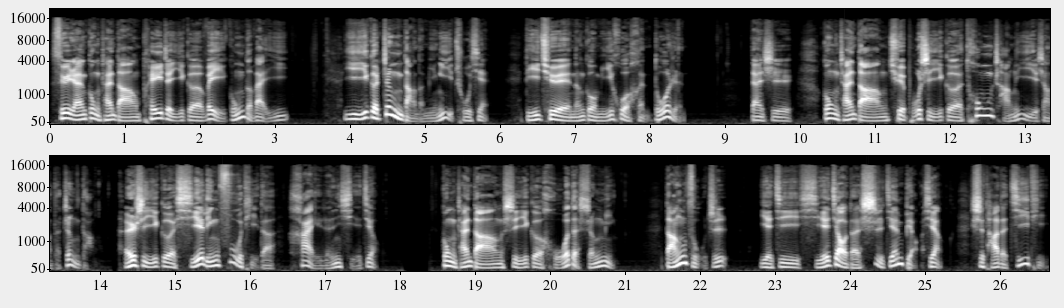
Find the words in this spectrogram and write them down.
虽然共产党披着一个为公的外衣，以一个政党的名义出现，的确能够迷惑很多人，但是共产党却不是一个通常意义上的政党，而是一个邪灵附体的害人邪教。共产党是一个活的生命，党组织。也即邪教的世间表象，是它的机体。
